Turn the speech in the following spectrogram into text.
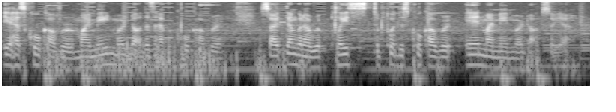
it has cool cover. My main Murdoch doesn't have a cool cover. So I think I'm gonna replace to put this cool cover in my main Murdoch so yeah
